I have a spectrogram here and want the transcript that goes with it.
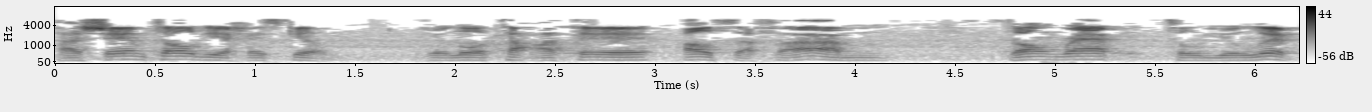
Hashem told Yechezkel, "Velo ta'ate al safam." Don't wrap it till your lip.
